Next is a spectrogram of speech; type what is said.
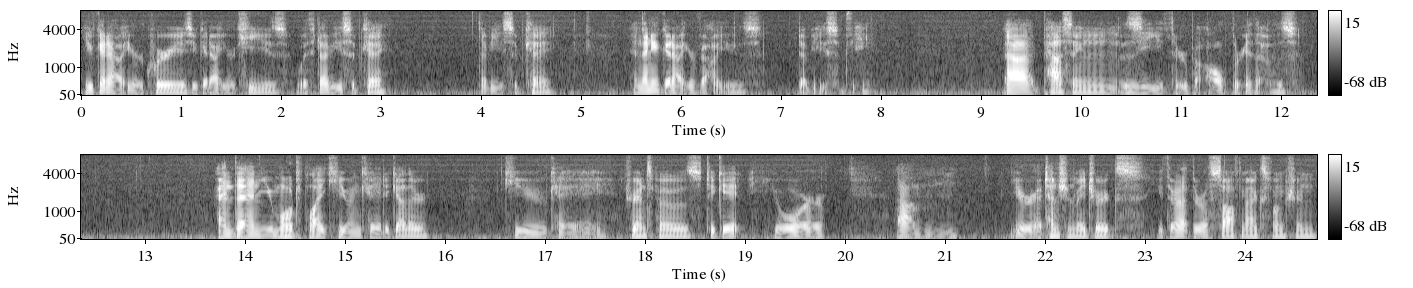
you get out your queries, you get out your keys with W sub K, W sub K, and then you get out your values, W sub V. Uh, passing Z through all three of those. And then you multiply Q and K together, Q, K transpose to get your um, your attention matrix. You throw that through a softmax function,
